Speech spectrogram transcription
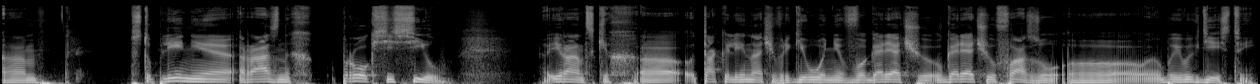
э, вступление разных прокси-сил иранских э, так или иначе в регионе в горячую, в горячую фазу э, боевых действий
